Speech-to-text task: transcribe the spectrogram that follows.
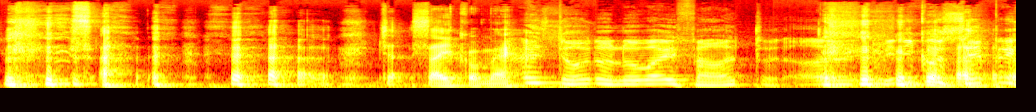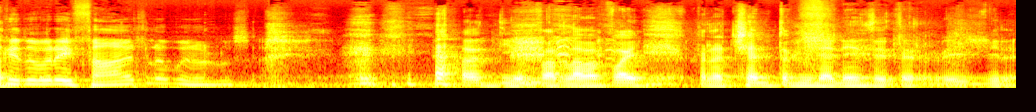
Cioè, sai com'è? Eh, No, non l'ho mai fatto. no. Mi dico sempre che dovrei farlo, ma non lo so. Oddio, parlava poi con l'accento milanese terribile.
